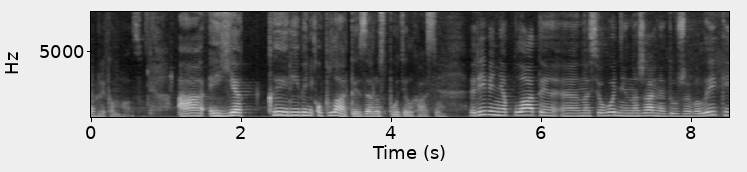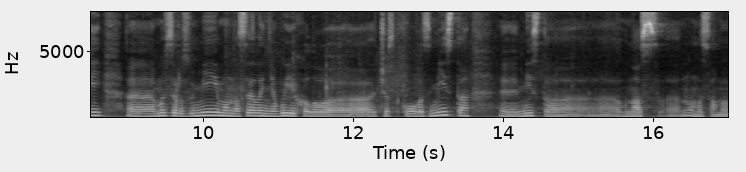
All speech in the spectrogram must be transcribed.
обліком газу. А який рівень оплати за розподіл газу? Рівень оплати е, на сьогодні, на жаль, не дуже великий. Е, Ми все розуміємо, населення виїхало е, частково з міста. Місто в нас, ну ми саме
